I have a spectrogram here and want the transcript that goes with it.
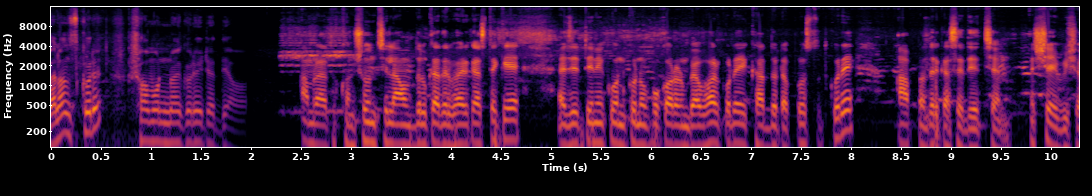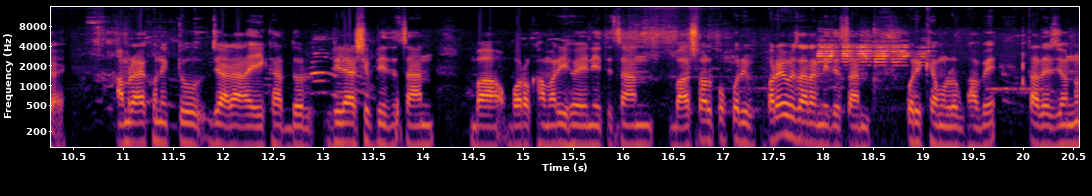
ব্যালেন্স করে সমন্বয় করে এটা দেওয়া। আমরা এতক্ষণ শুনছিলাম আব্দুল কাদের ভাইয়ের কাছ থেকে, যে তিনি কোন কোন উপকরণ ব্যবহার করে এই খাদ্যটা প্রস্তুত করে আপনাদের কাছে দিচ্ছেন সেই বিষয়ে। আমরা এখন একটু যারা এই খাদ্যর ডিলারশিপ নিতে চান বা বড় খামারি হয়ে নিতে চান বা স্বল্প পরেও যারা নিতে চান পরীক্ষামূলকভাবে, তাদের জন্য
